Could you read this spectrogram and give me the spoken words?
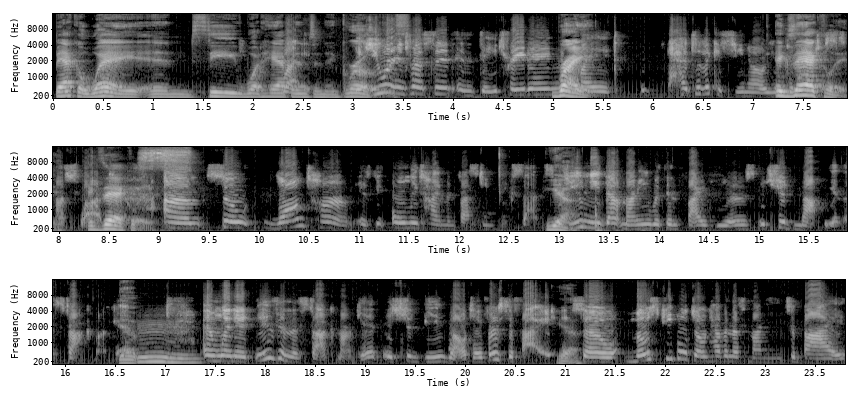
back away and see what happens, Right. and it grows. If you are interested in day trading, Right. like head to the casino. Exactly, Can have just as much luck. exactly. Um, so long term is the only time investing makes sense. Yeah. If you need that money within five years, it should not be in the stock market. Yep. Mm. And when it is in the stock market, it should be well diversified. Yeah. And so most people don't have enough money to buy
